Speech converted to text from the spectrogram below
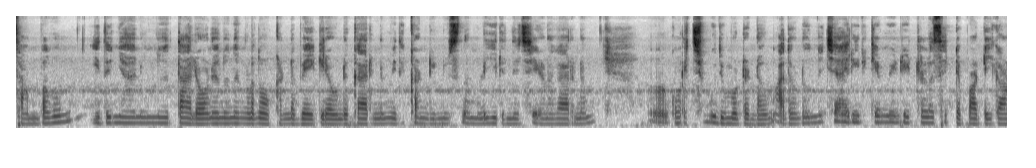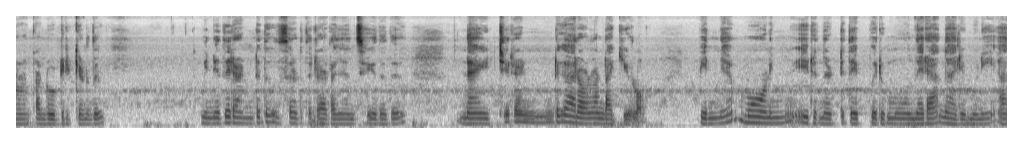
സംഭവം ഇത് ഞാനൊന്ന് തലോണയൊന്നും നിങ്ങൾ നോക്കണ്ട. ബാക്ക്ഗ്രൗണ്ട് കാരണം ഇത് കണ്ടിന്യൂസ് നമ്മൾ ഇരുന്ന് ചെയ്യണം കാരണം കുറച്ച് ബുദ്ധിമുട്ടുണ്ടാവും. അതുകൊണ്ട് ഒന്ന് ചാരിയിരിക്കാൻ വേണ്ടിയിട്ടുള്ള സെറ്റപ്പാട്ടി കാണാൻ കണ്ടുകൊണ്ടിരിക്കണത്. പിന്നെ ഇത് രണ്ട് ദിവസം എടുത്തിട്ടാണ് ഞാൻ ചെയ്തത്. നൈറ്റ് രണ്ട് കാലോളം ഉണ്ടാക്കിയുള്ളൂ. പിന്നെ മോർണിംഗ് ഇരുന്നിട്ട് തെപ്പ് ഒരു മൂന്നര നാല് മണി ആ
